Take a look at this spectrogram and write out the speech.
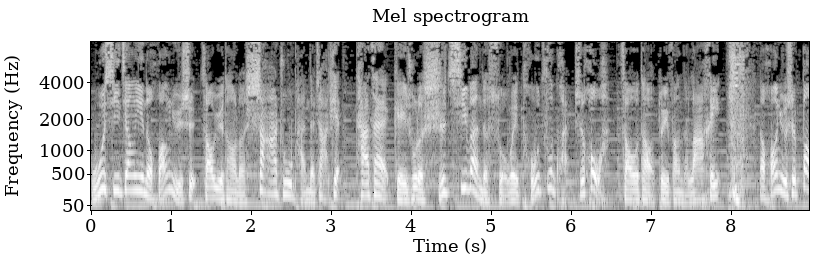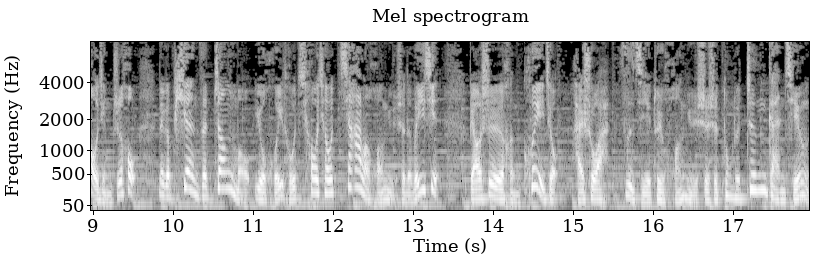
无锡江阴的黄女士遭遇到了杀猪盘的诈骗。她在给出了十七万的所谓投资款之后啊，遭到对方的拉黑。那黄女士报警之后，那个骗子张某又回头悄悄加了黄女士的微信，表示很愧疚，还说啊自己对黄女士是动了真感情，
